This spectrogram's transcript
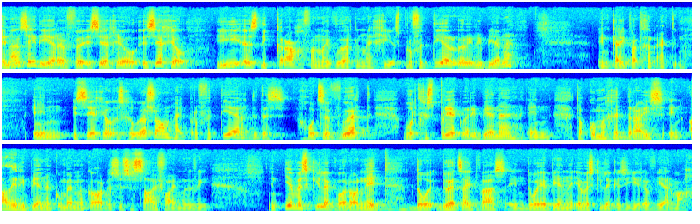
En dan sê die Here vir Esegiel, Esegiel, hier is die krag van my woord en my gees. Profeteer oor hierdie bene en kyk wat gaan ek doen. En Esegiel is gehoorsaam, hy profeteer, dit is God se woord word gespreek oor die bene en daar kom 'n gedruis en al hierdie bene kom bymekaar, dis soos 'n sci-fi movie. En ewe skielik waar daar net do doodsheid was en dooie bene, ewe skielik is hier 'n weermag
